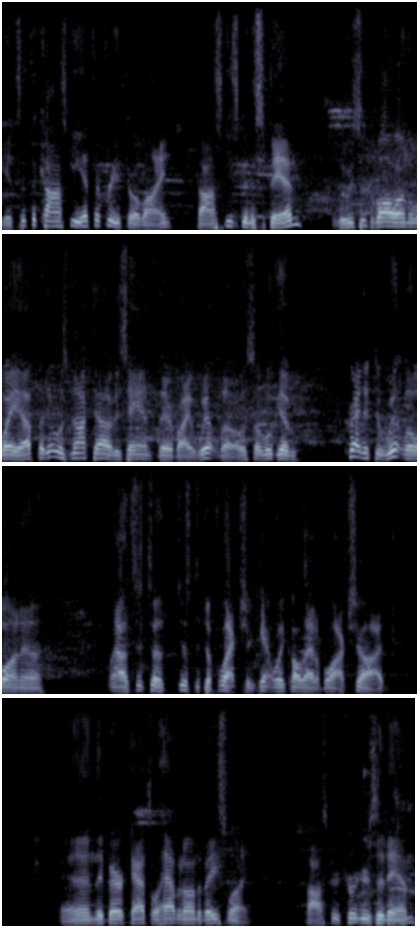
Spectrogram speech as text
gets it to Koski at the free throw line. Koski's going to spin, loses the ball on the way up, but it was knocked out of his hands there by Whitlow. So we'll give credit to Whitlow on a, well, it's just a, just a deflection. Can't really call that a block shot. And the Bearcats will have it on the baseline. Coster triggers it in.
